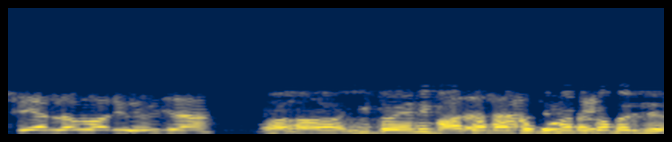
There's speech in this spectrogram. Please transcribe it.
છે લવાર્યું સમજ્યા? હા હા ઈ તો એની ભાષા મને ખબર છે.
